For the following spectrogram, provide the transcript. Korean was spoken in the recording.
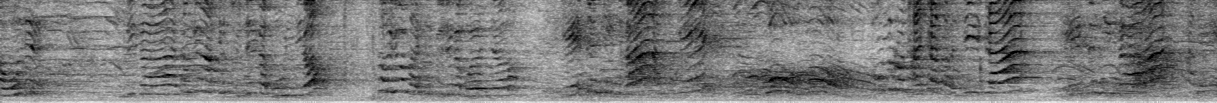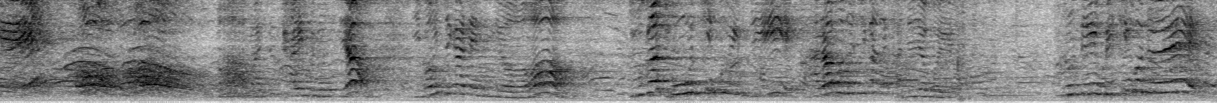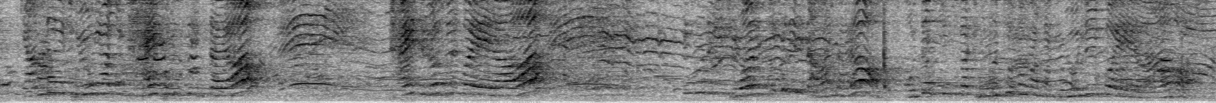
자, 오늘 우리가 성경학교 주제가 뭐지요? 설교 말씀 주제가 뭐였죠? 예수님과 함께 고고! 손으로 다시 한번 시작! 예수님과 함께 고고! 와, 말씀 잘 들었지요? 이번 시간에는요, 누가 좋은 친구인지 알아보는 시간을 가지려고 해요. 좋은 친구인지 보여줄 거예요.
